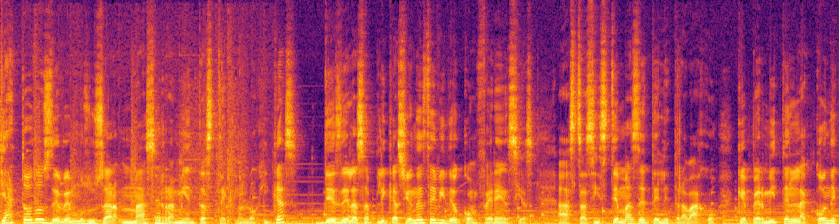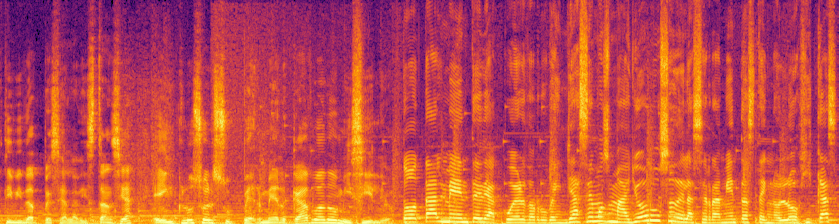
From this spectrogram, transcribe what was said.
ya todos debemos usar más herramientas tecnológicas. Desde las aplicaciones de videoconferencias hasta sistemas de teletrabajo que permiten la conectividad pese a la distancia e incluso el supermercado a domicilio. Totalmente de acuerdo, Rubén. Ya hacemos mayor uso de las herramientas tecnológicas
